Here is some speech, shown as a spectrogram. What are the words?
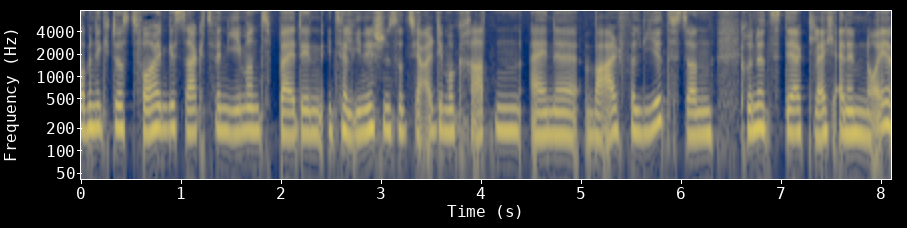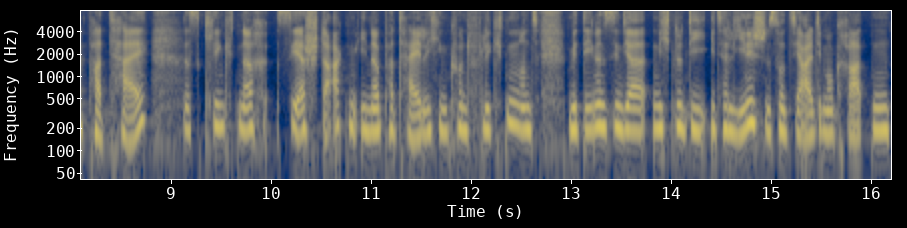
Dominik, du hast vorhin gesagt, wenn jemand bei den italienischen Sozialdemokraten eine Wahl verliert, dann gründet der gleich eine neue Partei. Das klingt nach sehr starken innerparteilichen Konflikten und mit denen sind ja nicht nur die italienischen Sozialdemokraten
